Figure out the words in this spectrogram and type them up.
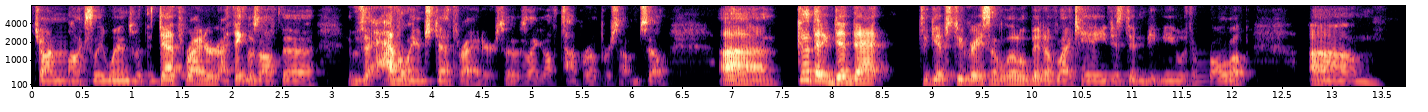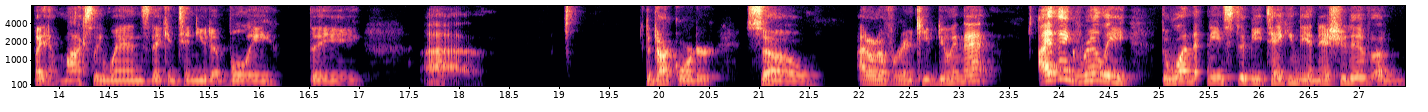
Jon Moxley wins with the Death Rider. I think it was off the, it was an Avalanche Death Rider, so it was like off the top rope or something. So uh, good that he did that to give Stu Grayson a little bit of like, hey, he just didn't beat me with a roll up. Um, but yeah, Moxley wins. They continue to bully the uh, the Dark Order. So I don't know if we're going to keep doing that. I think really the one that needs to be taking the initiative of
